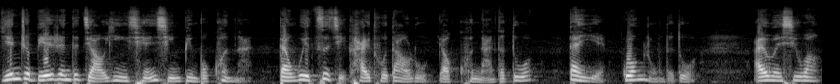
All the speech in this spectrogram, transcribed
沿着别人的脚印前行并不困难，但为自己开拓道路要困难得多，但也光荣得多。艾文希望。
